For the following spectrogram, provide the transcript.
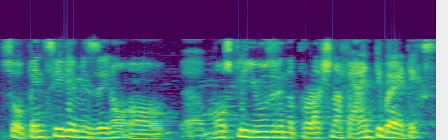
So penicillium is you know uh, uh, mostly used in the production of antibiotics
